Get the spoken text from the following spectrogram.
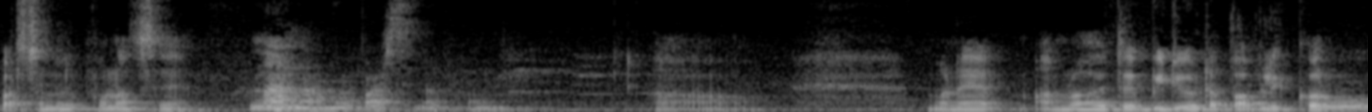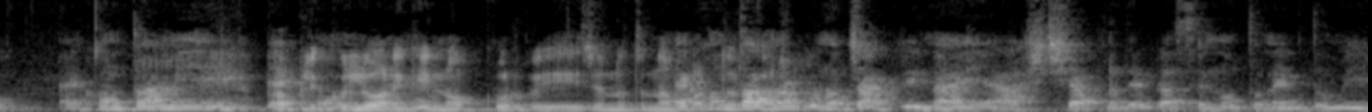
পার্সোনাল ফোন আছে? না না আমার পার্সোনাল ফোন আহ, মানে আমরা হয়তো ভিডিওটা পাবলিক করব। এখন তো আমি পাবলিক করলে অনেকেই নক করবে এই জন্য তো নাম্বার এখন তো আমার কোনো চাকরি নাই আসছে আপনাদের কাছে নতুন একদমই।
